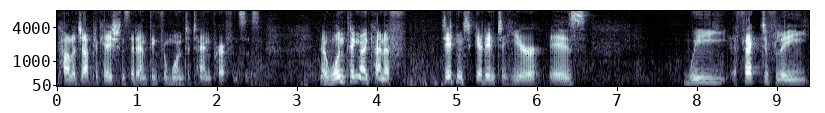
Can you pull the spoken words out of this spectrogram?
college applications that anything from 1 to 10 preferences. Now, one thing I kind of didn't get into here is we effectively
